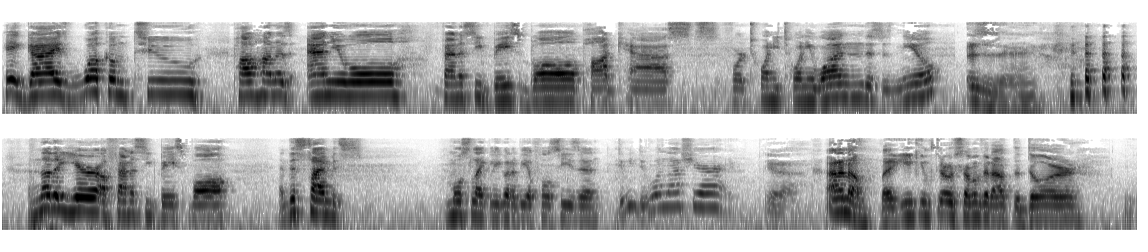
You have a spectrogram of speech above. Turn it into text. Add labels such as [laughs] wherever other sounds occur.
Hey guys, welcome to Pau Hana's annual fantasy baseball podcast for 2021. This is Neil. This is Aaron. [laughs] Another year of fantasy baseball, and this time it's most likely going to be a full season. Did we do one last year? Yeah. I don't know. Like you can throw some of it out the door.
